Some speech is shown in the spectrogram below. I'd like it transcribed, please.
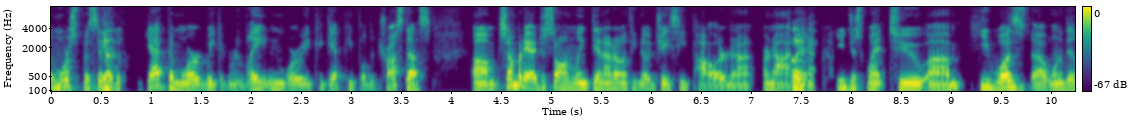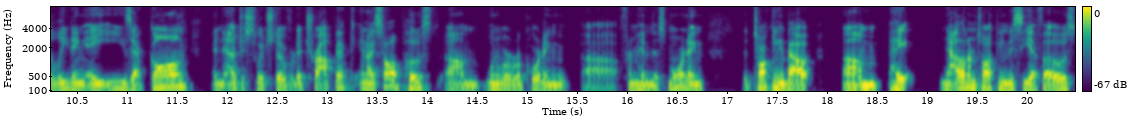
The more specific yep. we get, the more we could relate and more we could get people to trust us. Um, somebody I just saw on LinkedIn, I don't know if you know JC Pollard or not, or not. Oh, yeah. He just went to, um, he was uh, one of the leading AEs at Gong and now just switched over to Tropic. And I saw a post um, when we are recording uh, from him this morning talking about, um, hey, now that I'm talking to CFOs,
